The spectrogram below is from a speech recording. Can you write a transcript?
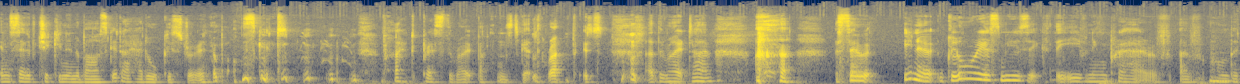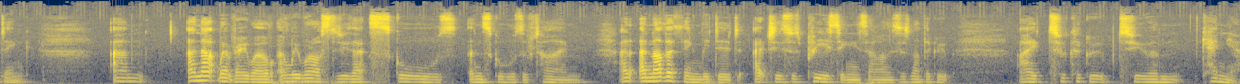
instead of chicken in a basket, I had orchestra in a basket. I had to press the right buttons to get the right bit at the right time. so, you know, glorious music, the evening prayer of, of Humperdinck. Um, and that went very well, and we were asked to do that scores and scores of time. And another thing we did, actually, this was pre Singing Salon, this is another group. I took a group to um, Kenya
